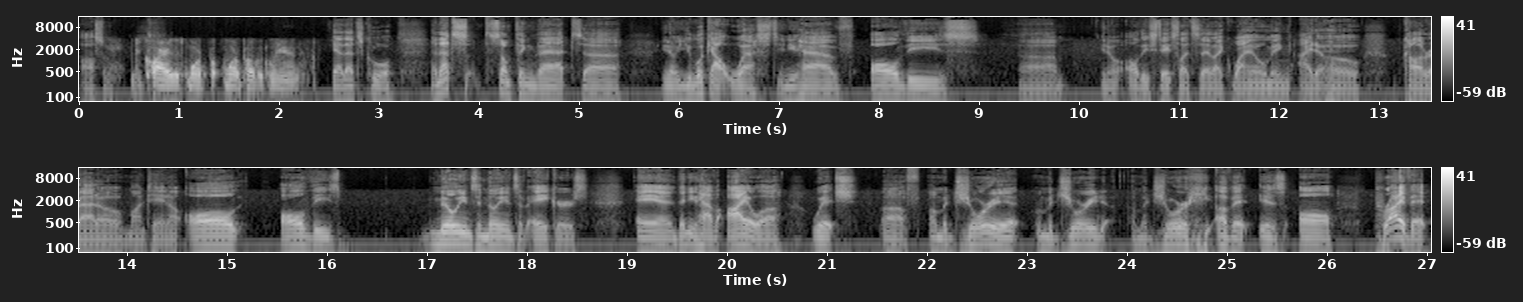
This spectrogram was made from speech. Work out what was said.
Awesome. acquire this more more public land. Yeah, that's cool. And that's something that uh, you know, you look out west and you have all these um, you know, all these states, let's say like Wyoming, Idaho, Colorado, Montana, all all these millions and millions of acres. And then you have Iowa, which uh, a majority a majority a majority of it is all private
